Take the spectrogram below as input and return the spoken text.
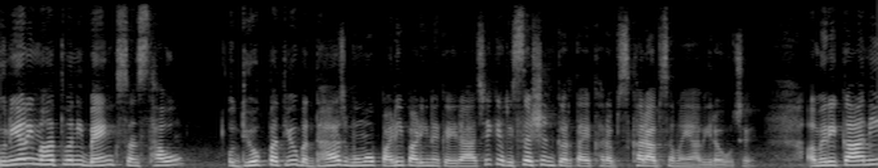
દુનિયાની મહત્વની બેંક સંસ્થાઓ, ઉદ્યોગપતિઓ બધા જ બૂમો પાડી પાડીને કહી રહ્યા છે કે રિસેશન કરતાં ખરાબ ખરાબ સમય આવી રહ્યો છે. અમેરિકાની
